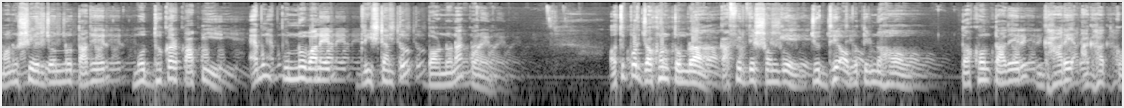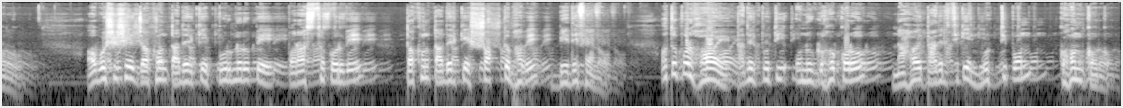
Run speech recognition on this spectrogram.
মানুষের জন্য তাদের মধ্যকার পাপী এবং পুণ্যবানের দৃষ্টান্ত বর্ণনা করেন। অতঃপর যখন তোমরা কাফিরদের সঙ্গে যুদ্ধে অবতীর্ণ হও, তখন তাদের ঘাড়ে আঘাত করো। অবশেষে যখন তাদেরকে পূর্ণরূপে পরাস্ত করবে, তখন তাদেরকে শক্তভাবে বেঁধে ফেলো। অতঃপর হয় তাদের প্রতি অনুগ্রহ করো, না হয় তাদের থেকে মুক্তিপণ গ্রহণ করো।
